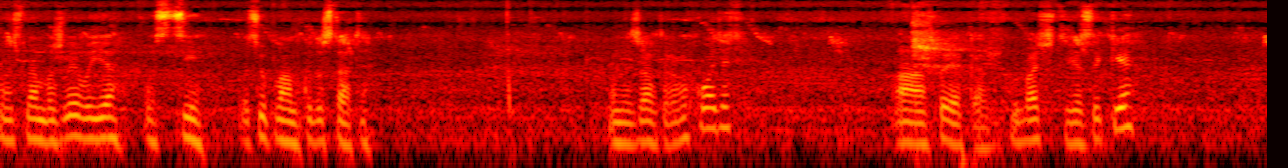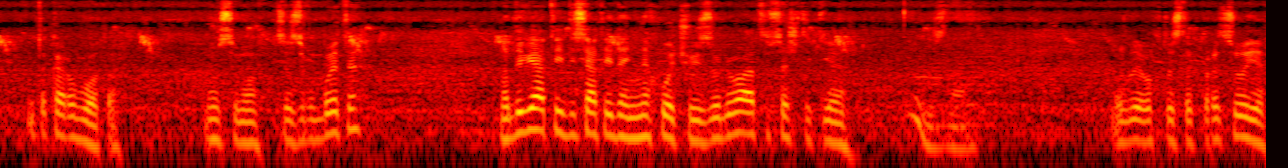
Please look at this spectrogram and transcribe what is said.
Ось нам важливо є ось ці, оцю планку достати. Вони завтра виходять. А, що я кажу? Бачите, язики. Ну, така робота. Мусимо це зробити. На 9-10 день не хочу ізолювати, все ж таки, ну, не знаю. Можливо, хтось так працює,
